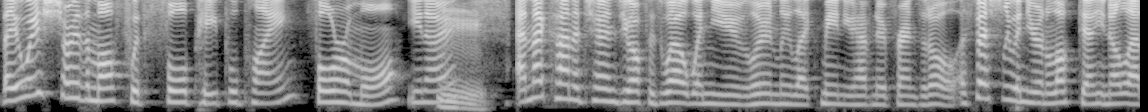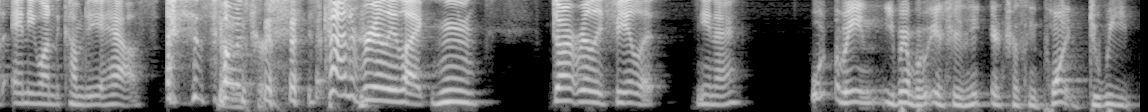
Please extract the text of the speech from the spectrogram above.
they always show them off with four people playing, four or more, you know? And that kind of turns you off as well when you're lonely like me and you have no friends at all. Especially when you're in a lockdown, you're not allowed anyone to come to your house. so it's it's kind of really like, hmm, don't really feel it, you know? Well, I mean, you bring up an interesting, interesting point. Do we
